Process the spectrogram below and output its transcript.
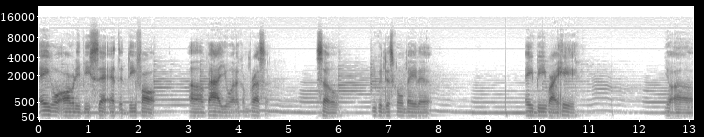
A will already be set at the default uh, value of the compressor. So you can just go and the AB right here. Your uh,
